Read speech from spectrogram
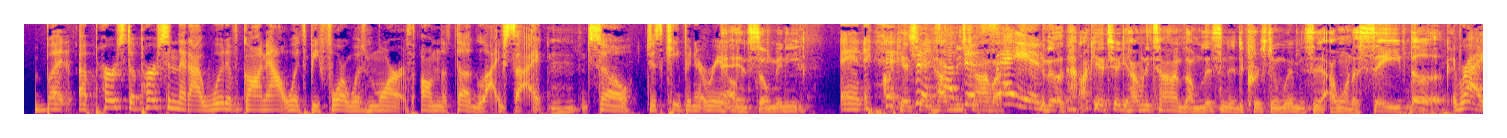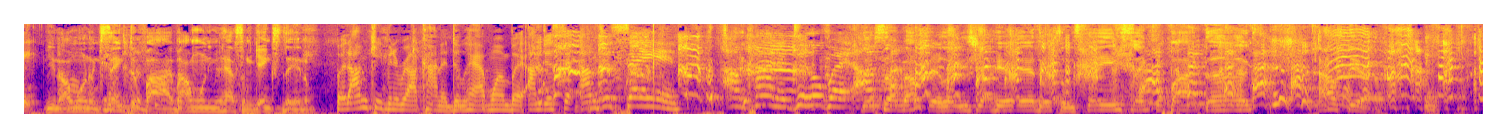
but a person, the person that I would have gone out with before was more on the thug life side. So just keeping it real. And, and so many. And I can't tell you how many times I, saying. you know, I can't tell you how many times I'm listening to Christian women say, "I want to save thug." Right. You know, I oh want them sanctified, but I won't even have some gangster in them. But I'm keeping it real. I kind of do have one, but I'm just I'm just saying I'm kind of do. But I'm, There's something out there, ladies. Y'all hear that? There's some saved, sanctified thugs out there.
